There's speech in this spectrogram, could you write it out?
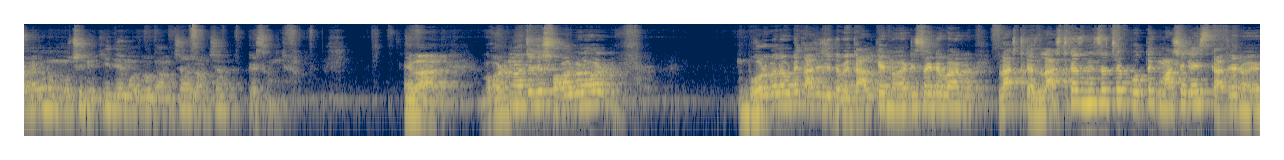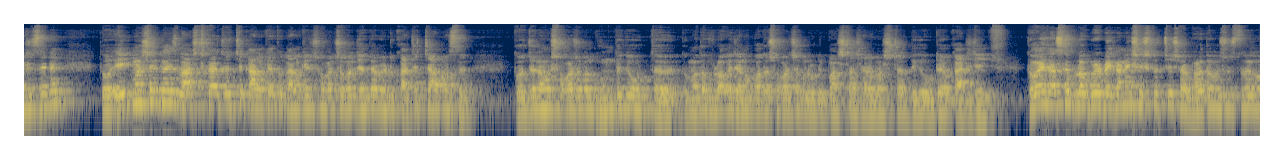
আমি এখনও মুছিনি, কি দিয়ে মুছবো, গামছা গামছা? গাইস গামছা। এবার, ঘটনা হচ্ছে যে সকালবেলা আবার ভোরবেলা উঠে কাজে যেতে হবে। কালকে নয়াটি সাইডে আবার লাস্ট কাজ। লাস্ট কাজ মিস হচ্ছে প্রত্যেক মাসে গাইজ কাজ নয়াটি সাইডে তো এই মাসে গাইজ লাস্ট কাজ হচ্ছে কালকে, তো কালকে সকাল সকাল যেতে হবে, একটু কাজের চাপ আছে। তোর জন্য আমার সকাল সকাল ঘুম থেকে উঠতে হবে। তোমরা তো ব্লগে জানো, কত সকাল সকাল উঠি? পাঁচটা, সাড়ে পাঁচটার দিকে উঠেও কাজে যাই। তো গাইজ আজকে ব্লগ ভিডিওটা এখানেই শেষ করছি। সবাই ভালো থাকবে সুস্থ থাকব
